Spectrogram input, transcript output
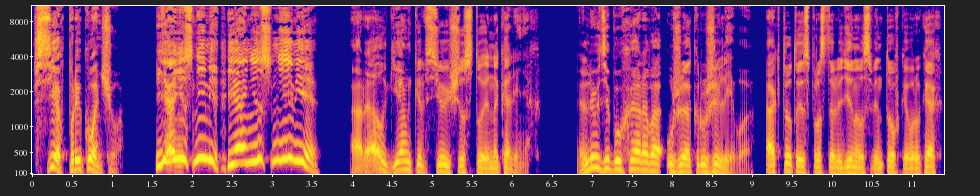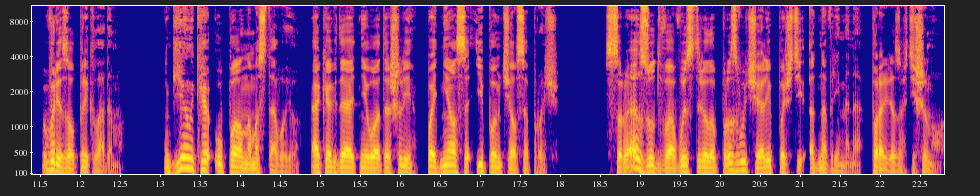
Всех прикончу!» «Я не с ними! Я не с ними!» — орал Генка, все еще стоя на коленях. Люди Бухарова уже окружили его, а кто-то из простолюдинов с винтовкой в руках врезал прикладом. Генка упал на мостовую, а когда от него отошли, поднялся и помчался прочь. Сразу два выстрела прозвучали почти одновременно, прорезав тишину.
